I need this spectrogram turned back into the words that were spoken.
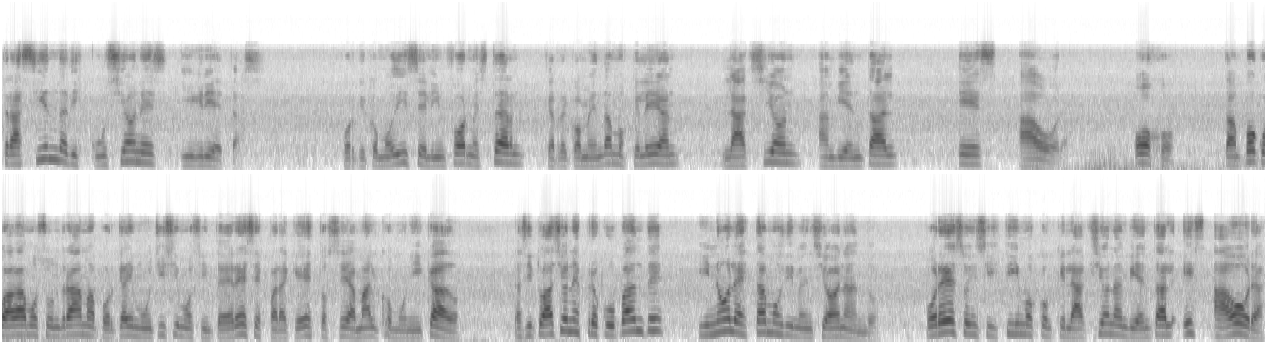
trascienda discusiones y grietas. Porque como dice el informe Stern, que recomendamos que lean, la acción ambiental es ahora. Ojo, tampoco hagamos un drama porque hay muchísimos intereses para que esto sea mal comunicado. La situación es preocupante y no la estamos dimensionando. Por eso insistimos con que la acción ambiental es ahora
